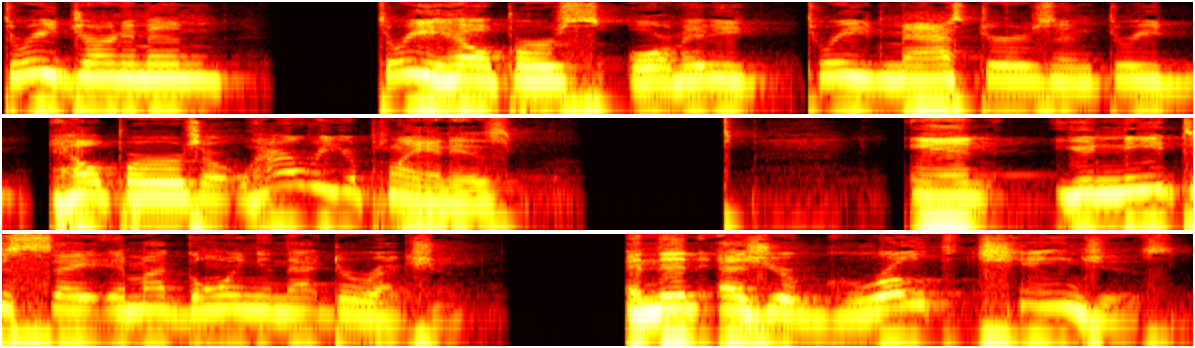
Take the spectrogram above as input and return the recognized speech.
three journeymen, three helpers, or maybe three masters and three helpers, or however your plan is. And you need to say, Am I going in that direction? And then as your growth changes,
